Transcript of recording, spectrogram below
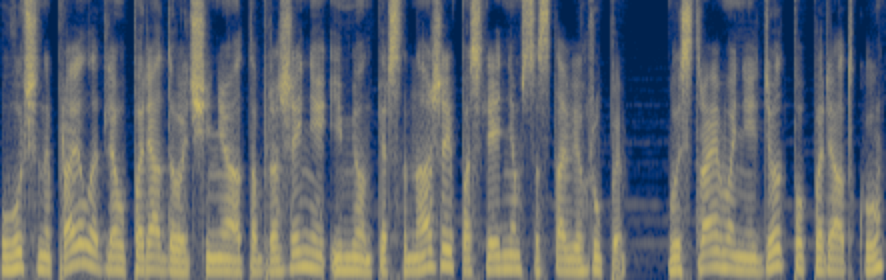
Улучшены правила для упорядочения отображения имен персонажей в последнем составе группы. Выстраивание идет по порядку.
